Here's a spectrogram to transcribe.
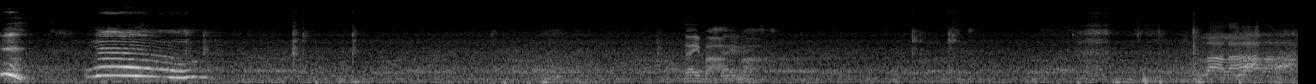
No. Neymar. Lala.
